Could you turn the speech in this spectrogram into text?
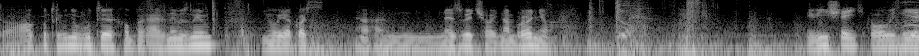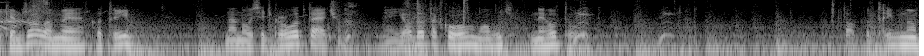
Так, потрібно бути обережним з ним. У нього якось е, незвичайна броня. І він ще й володіє кинджалами, котрі наносять кровотечу. Я до такого, мабуть, не готовий. Так, потрібно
